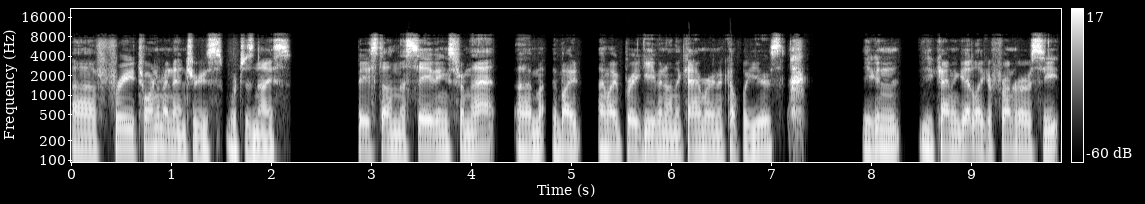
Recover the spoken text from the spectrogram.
uh, free tournament entries, which is nice. Based on the savings from that, um, it might I might break even on the camera in a couple years. you can you kind of get like a front row seat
